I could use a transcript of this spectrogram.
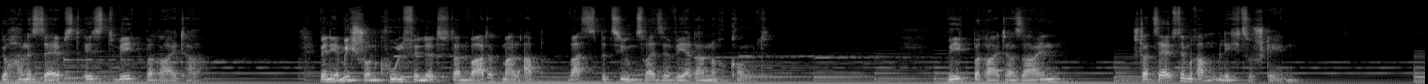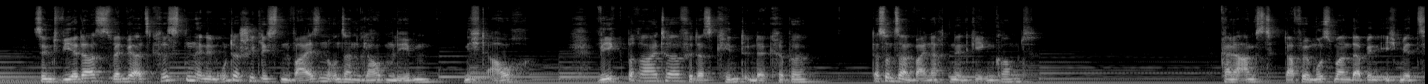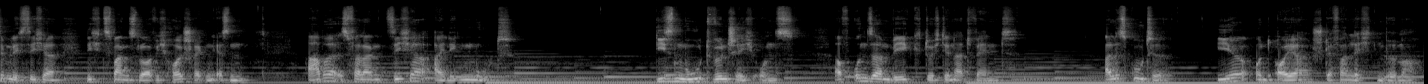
Johannes selbst ist Wegbereiter. Wenn ihr mich schon cool findet, dann wartet mal ab, was bzw. wer dann noch kommt. Wegbereiter sein, statt selbst im Rampenlicht zu stehen. Sind wir das, wenn wir als Christen in den unterschiedlichsten Weisen unseren Glauben leben, nicht auch? Wegbereiter für das Kind in der Krippe, das uns an Weihnachten entgegenkommt? Keine Angst, dafür muss man, da bin ich mir ziemlich sicher, nicht zwangsläufig Heuschrecken essen, aber es verlangt sicher einigen Mut. Diesen Mut wünsche ich uns auf unserem Weg durch den Advent. Alles Gute, ihr und euer Stefan Lechtenböhmer.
